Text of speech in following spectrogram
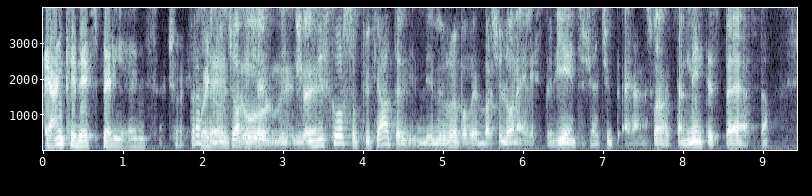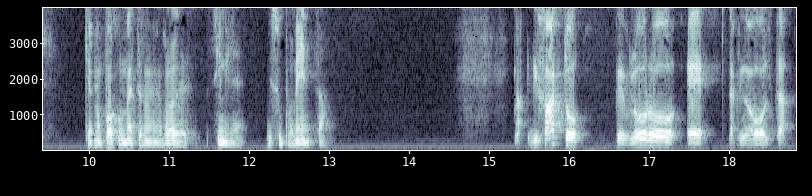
e anche d'esperienza. Cioè, Però se non giochi, cioè, enorme, cioè- il discorso più che altro dell'errore proprio del Barcellona è l'esperienza, cioè ci- è una squadra talmente esperta che non può commettere un errore simile di supponenza. Ma di fatto per loro è la prima volta,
